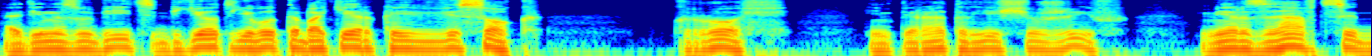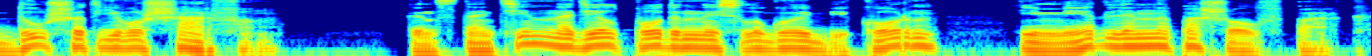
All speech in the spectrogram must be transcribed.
Один из убийц бьет его табакеркой в висок. Кровь. Император еще жив. Мерзавцы душат его шарфом. Константин надел поданный слугой бикорн и медленно пошел в парк.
